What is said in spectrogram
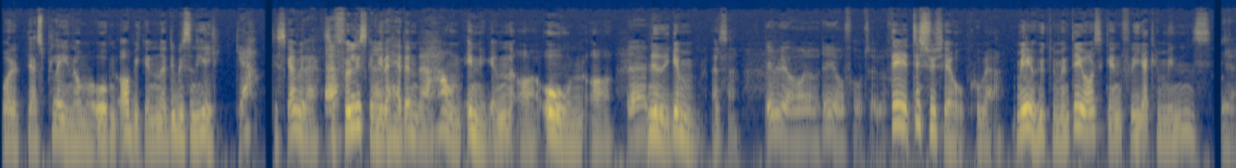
hvor deres plan om at åbne op igen, og det blev sådan helt, ja, det skal vi da. Ja. Ja. Selvfølgelig skal Ja. ja. vi da have den der havn ind igen, og åen, og Ja, det, ned igennem. Altså, det vil jeg holde, det er jeg fortæller for. det, det synes jeg jo kunne være mega hyggeligt, men det er jo også igen, fordi jeg kan mindes Ja.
